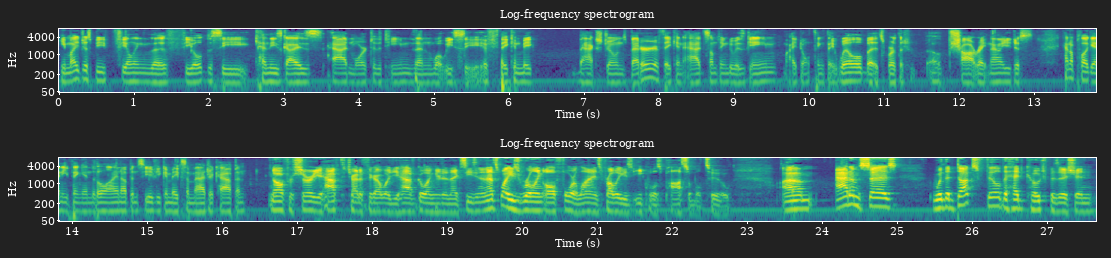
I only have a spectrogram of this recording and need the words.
He might just be feeling the field to see can these guys add more to the team than what we see. If they can make Max Jones better, if they can add something to his game, I don't think they will, but it's worth a, a shot right now. You just kind of plug anything into the lineup and see if you can make some magic happen. No, for sure. You have to try to figure out what you have going into next season, and that's why he's rolling all four lines probably as equal as possible too. Um, Adam says, "Would the Ducks fill the head coach position,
